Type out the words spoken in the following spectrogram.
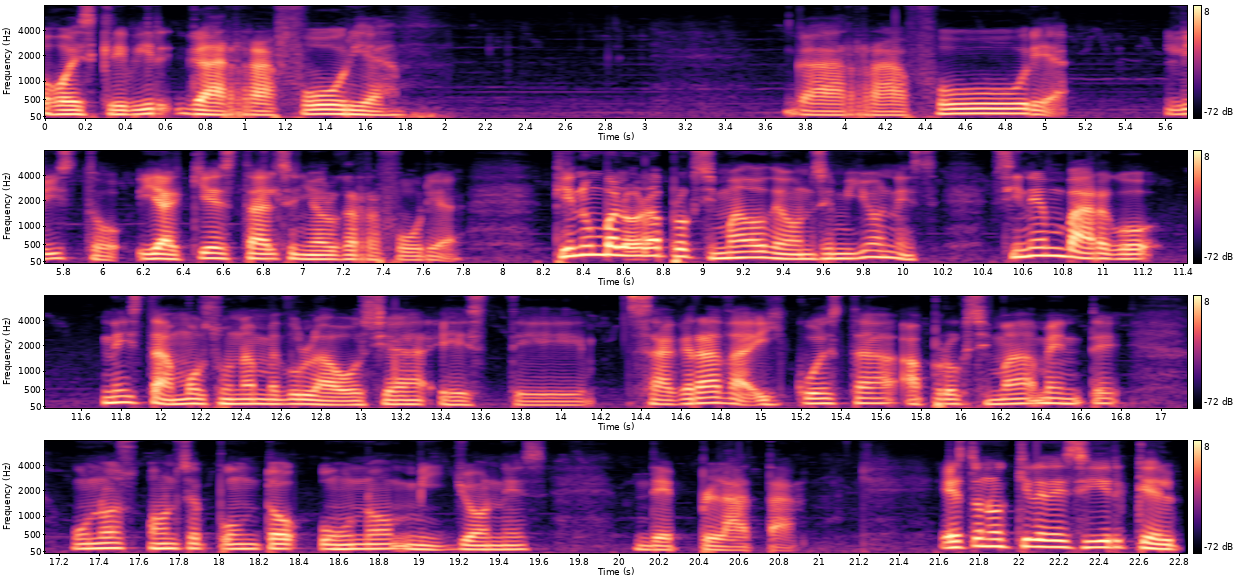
o escribir Garrafuria. Garrafuria. Listo. Y aquí está el señor Garrafuria. Tiene un valor aproximado de 11 millones. Sin embargo, necesitamos una médula ósea este, sagrada y cuesta aproximadamente unos 11.1 millones de plata. Esto no quiere decir que el,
